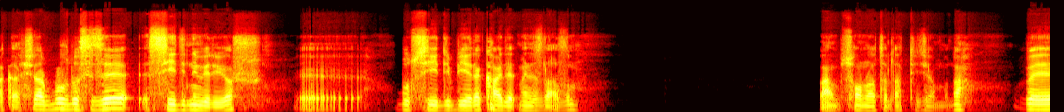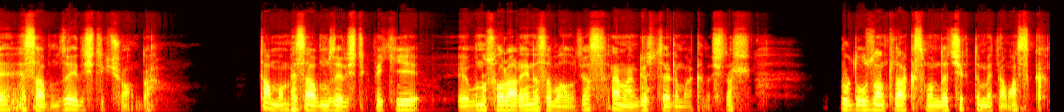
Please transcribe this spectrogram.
Arkadaşlar burada size CD'ni veriyor. Ee, bu CD bir yere kaydetmeniz lazım. Ben sonra hatırlatacağım buna. Ve hesabımıza eriştik şu anda. Tamam hesabımıza eriştik. Peki e, bunu sonra araya nasıl bağlayacağız? Hemen gösterelim arkadaşlar. Burada uzantılar kısmında çıktı Metamask.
